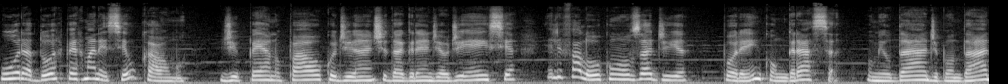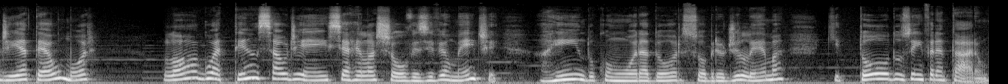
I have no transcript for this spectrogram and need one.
o orador permaneceu calmo. De pé no palco diante da grande audiência, ele falou com ousadia, porém com graça humildade, bondade e até humor. Logo a tensa audiência relaxou visivelmente, rindo com o orador sobre o dilema que todos enfrentaram.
